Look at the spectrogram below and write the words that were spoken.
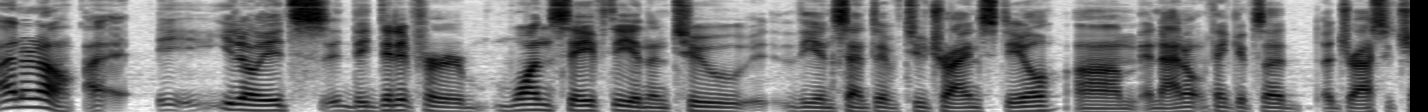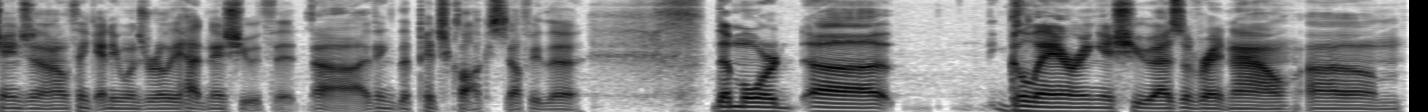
I don't know. I you know, it's they did it for one safety and then two the incentive to try and steal. Um, and I don't think it's a, a drastic change, and I don't think anyone's really had an issue with it. Uh, I think the pitch clock is definitely the the more uh, glaring issue as of right now. Um,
